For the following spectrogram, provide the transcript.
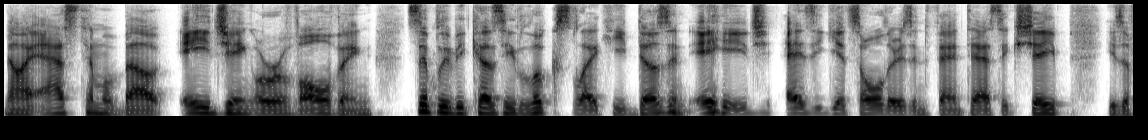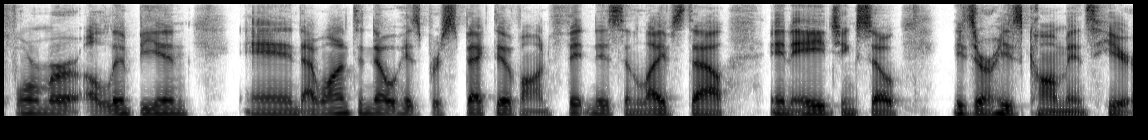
Now I asked him about aging or evolving simply because he looks like he doesn't age as he gets older. He's in fantastic shape. He's a former Olympian and I wanted to know his perspective on fitness and lifestyle and aging. So these are his comments here.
